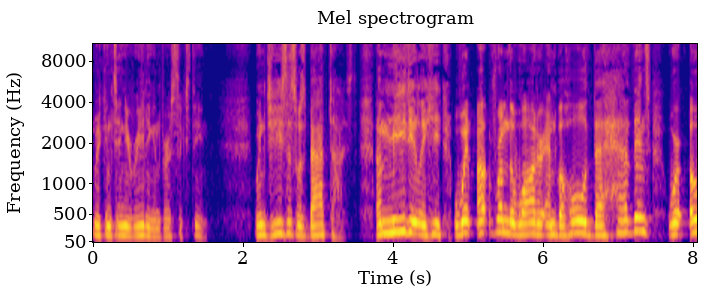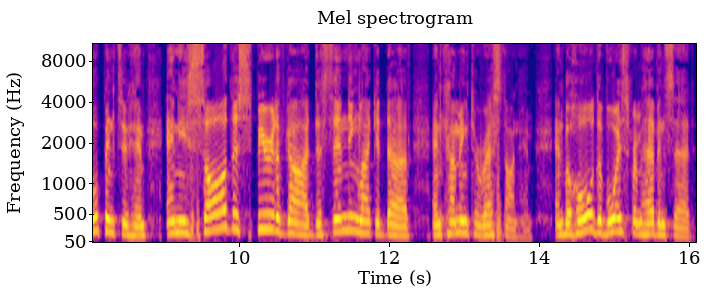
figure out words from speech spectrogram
We continue reading in verse 16 when Jesus was baptized. Immediately he went up from the water and behold, the heavens were opened to him and he saw the Spirit of God descending like a dove and coming to rest on him. And behold, a voice from heaven said,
